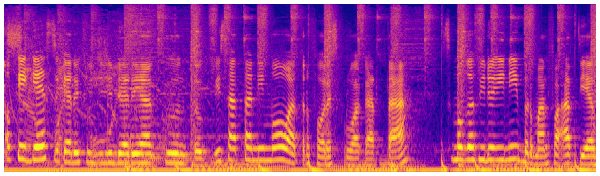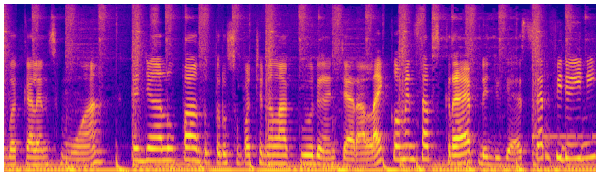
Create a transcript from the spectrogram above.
Oke okay guys, sekian review dari aku untuk wisata Nemo Water Forest Purwakarta. Semoga video ini bermanfaat ya buat kalian semua. Dan jangan lupa untuk terus support channel aku dengan cara like, comment, subscribe, dan juga share video ini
